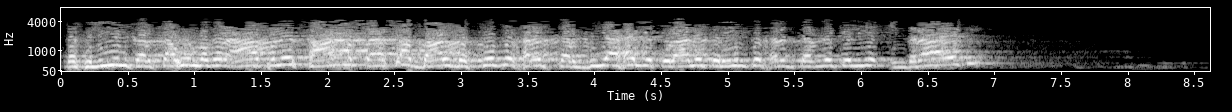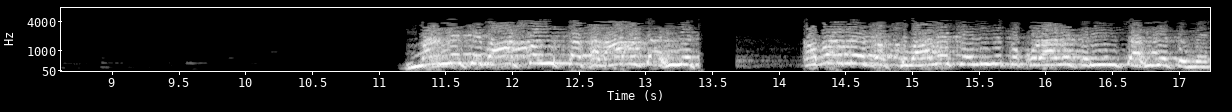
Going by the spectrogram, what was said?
تسلیم کرتا ہوں، مگر آپ نے سارا پیسہ بال بچوں پہ خرچ کر دیا ہے۔ یہ قرآن کریم پہ خرچ کرنے کے لیے اندرا آئے گی جی۔ مرنے کے بعد تو اس کا سلام چاہیے۔ قبر کے لیے تو قرآن کریم چاہیے تمہیں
